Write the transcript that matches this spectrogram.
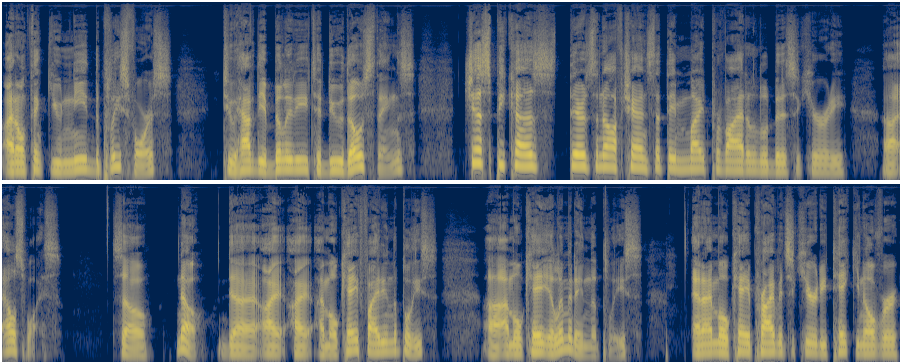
I don't think you need the police force to have the ability to do those things, just because there's an off chance that they might provide a little bit of security uh, elsewise. So no, I, I I'm okay fighting the police. Uh, I'm okay eliminating the police, and I'm okay private security taking over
